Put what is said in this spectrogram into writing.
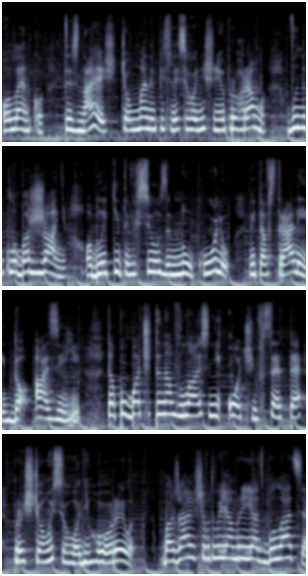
Оленко, ти знаєш, що в мене після сьогоднішньої програми виникло бажання облетіти всю земну кулю від Австралії до Азії та побачити на власні очі все те, про що ми сьогодні говорили. Бажаю, щоб твоя мрія збулася,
